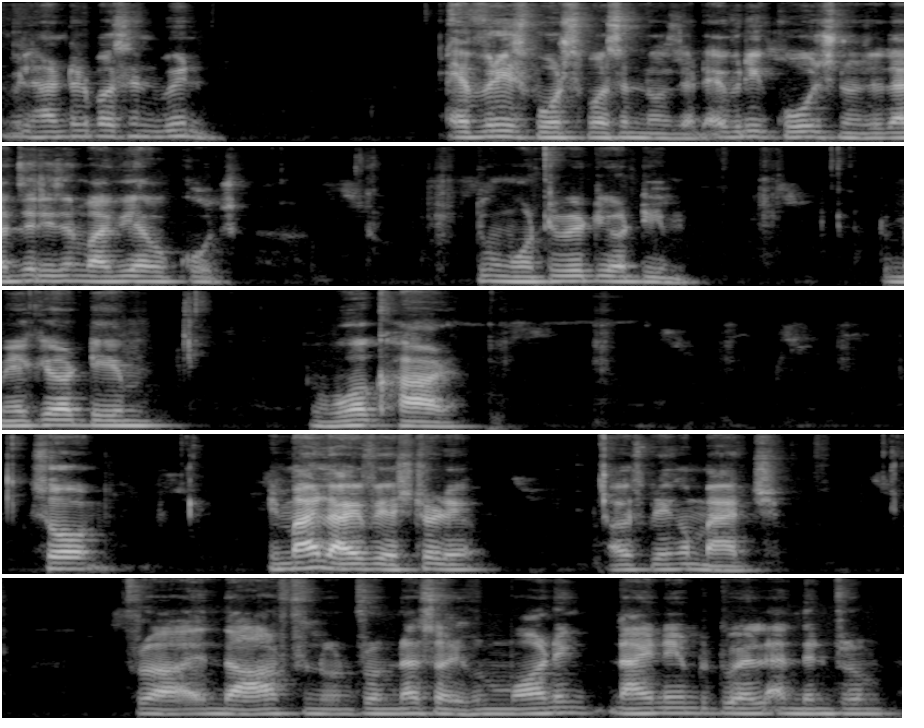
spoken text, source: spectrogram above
we'll hundred percent win. Every sports person knows that. Every coach knows that. That's the reason why we have a coach to motivate your team, to make your team work hard. So, in my life yesterday, I was playing a match in the afternoon from sorry from morning 9 a.m. to 12 and then from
